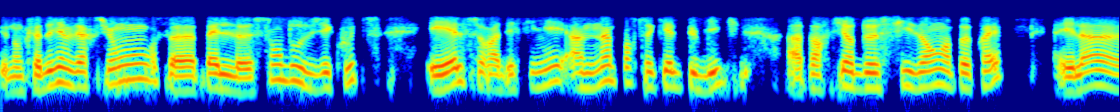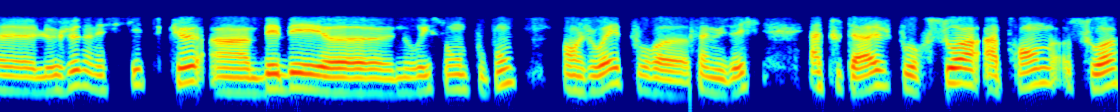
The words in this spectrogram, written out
Et donc la deuxième version s'appelle 112 j'écoute et elle sera destinée à n'importe quel public à partir de 6 ans à peu près. Et là, euh, le jeu ne nécessite qu'un bébé euh, nourrisson poupon en jouet pour euh, s'amuser à tout âge, pour soit apprendre, soit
